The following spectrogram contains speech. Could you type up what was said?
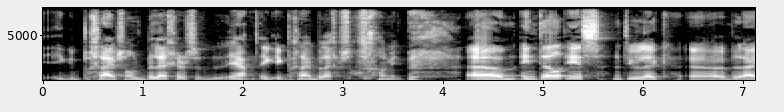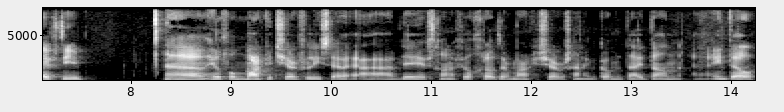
ik, begrijp soms beleggers. Ja, ik, ik begrijp beleggers soms gewoon niet. Um, Intel is natuurlijk een bedrijf die uh, heel veel market share verliest. Hè. AMD heeft gewoon een veel grotere market share waarschijnlijk de komende tijd dan uh, Intel.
